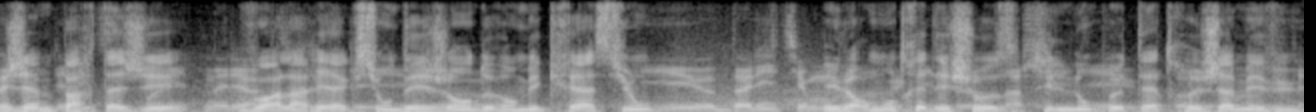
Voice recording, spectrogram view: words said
J'aime partager, voir la réaction des gens devant mes créations et leur montrer des choses qu'ils n'ont peut-être jamais vues.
